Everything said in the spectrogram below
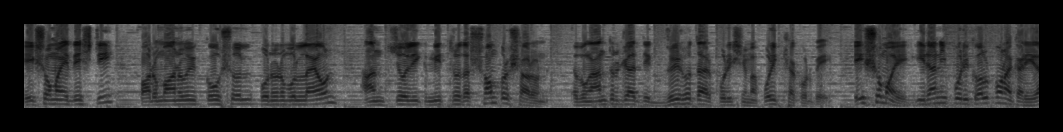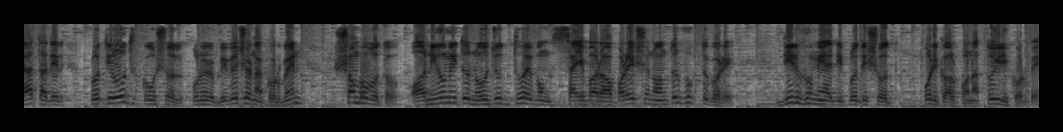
এই সময়ে দেশটি পারমাণবিক কৌশল পুনর্মূল্যায়ন, আঞ্চলিক মিত্রতা সম্প্রসারণ এবং আন্তর্জাতিক দৃঢ়তার পরিসীমা পরীক্ষা করবে। এই সময়ে ইরানি পরিকল্পনাকারীরা তাদের প্রতিরোধ কৌশল পুনর্বিবেচনা করবেন, সম্ভবত অনিয়মিত নৌযুদ্ধ এবং সাইবার অপারেশন অন্তর্ভুক্ত করে দীর্ঘমেয়াদী প্রতিশোধ পরিকল্পনা তৈরি করবে।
